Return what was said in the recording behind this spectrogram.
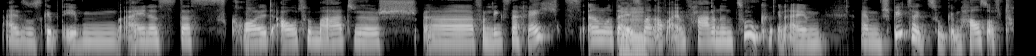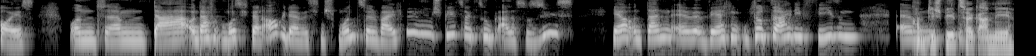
also es gibt eben eines, das scrollt automatisch äh, von links nach rechts ähm, und da Mhm. ist man auf einem fahrenden Zug, in einem, einem Spielzeugzug im House of Toys. Und ähm, da, und da muss ich dann auch wieder ein bisschen schmunzeln, weil hm, Spielzeugzug, alles so süß. Ja, und dann äh, werden total die fiesen ähm, Kommt die Spielzeugarmee.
